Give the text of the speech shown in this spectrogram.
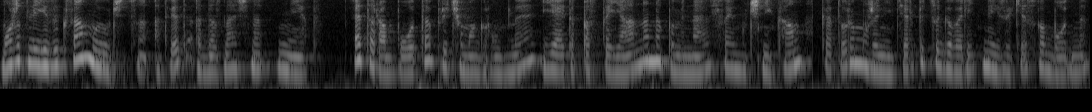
Может ли язык сам выучиться? Ответ однозначно нет. Это работа, причем огромная, и я это постоянно напоминаю своим ученикам, которым уже не терпится говорить на языке свободно.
